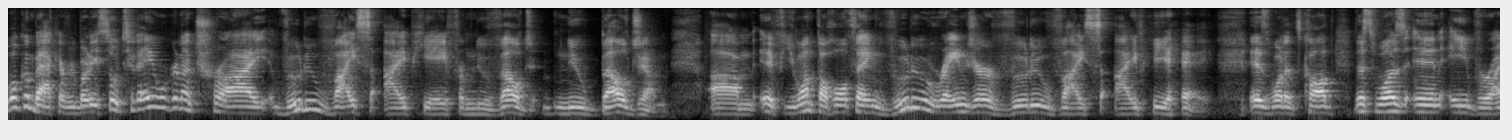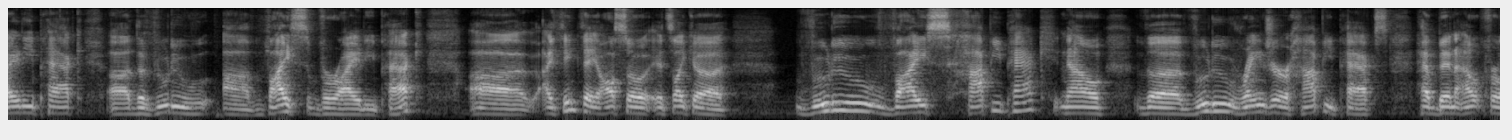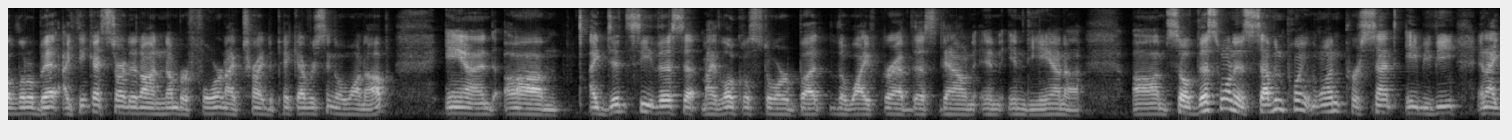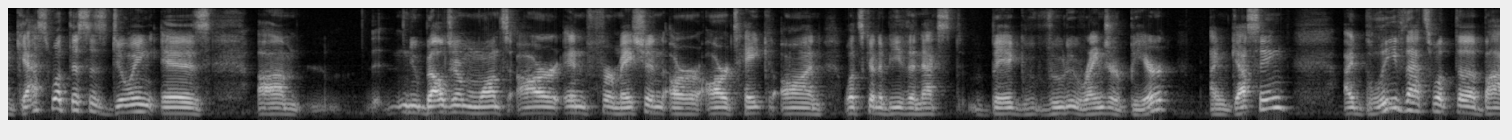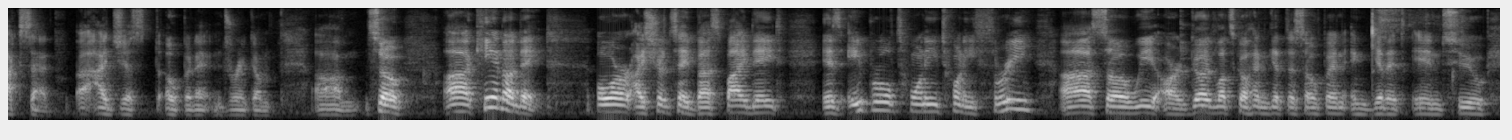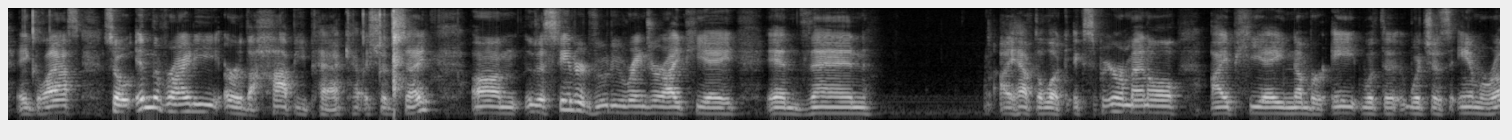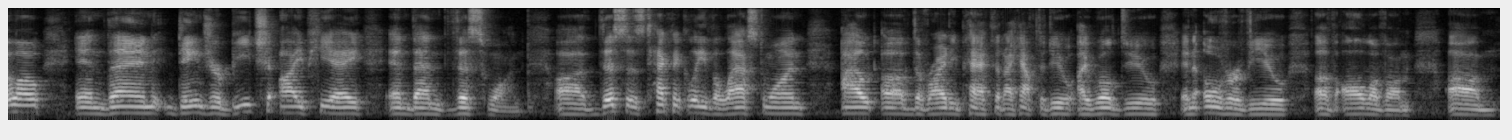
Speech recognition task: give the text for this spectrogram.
Welcome back, everybody. So today we're gonna try Voodoo Vice IPA from New, Belgi- New Belgium. Um, if you want the whole thing, Voodoo Ranger Voodoo Vice IPA is what it's called. This was in a variety pack, uh, the Voodoo uh, Vice variety pack. Uh, I think they also it's like a Voodoo Vice Hoppy Pack. Now, the Voodoo Ranger Hoppy Packs have been out for a little bit. I think I started on number four and I've tried to pick every single one up. And um, I did see this at my local store, but the wife grabbed this down in Indiana. Um, so this one is 7.1% ABV. And I guess what this is doing is. Um, New Belgium wants our information or our take on what's going to be the next big Voodoo Ranger beer. I'm guessing. I believe that's what the box said. I just open it and drink them. Um, so, uh, canned on date, or I should say best by date, is April 2023. Uh, so we are good. Let's go ahead and get this open and get it into a glass. So in the variety, or the hoppy pack, I should say, um, the standard Voodoo Ranger IPA, and then I have to look experimental IPA number eight with the which is Amarillo, and then Danger Beach IPA, and then this one. Uh, this is technically the last one out of the variety pack that I have to do. I will do an overview of all of them. Um,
